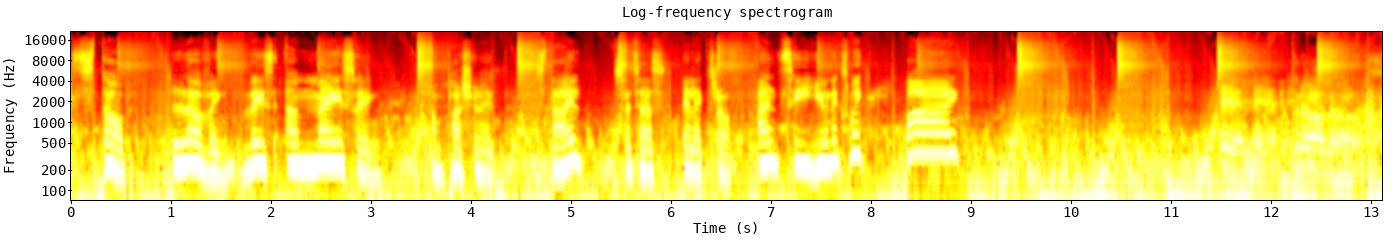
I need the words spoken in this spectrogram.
stop loving this amazing and passionate style such as electro. And see you next week. Bye. Electrodos.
